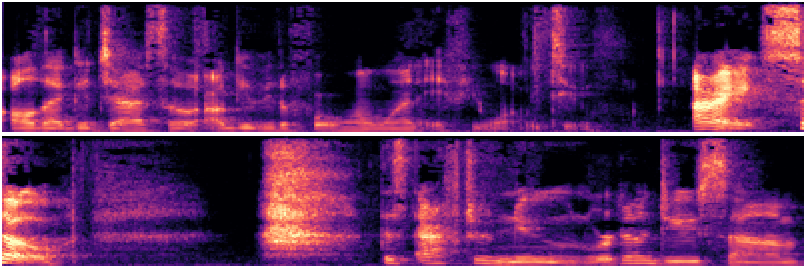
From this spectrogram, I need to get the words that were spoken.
all that good jazz. So I'll give you the 411 if you want me to. All right, so this afternoon, we're gonna do some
